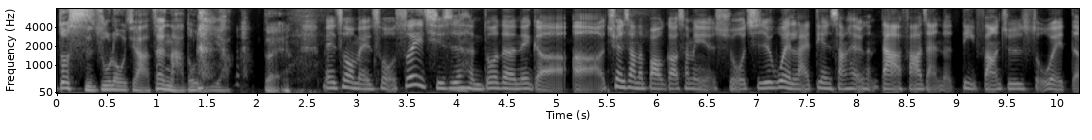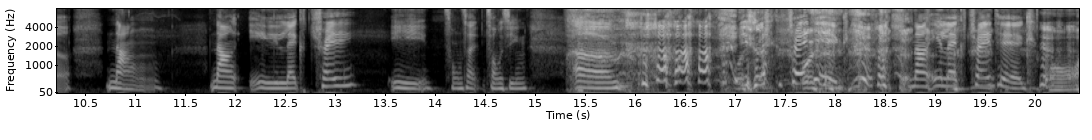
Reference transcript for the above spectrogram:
都死猪肉价，在哪都一样。对，没错没错。所以其实很多的那个呃券商的报告上面也说，其实未来电商还有很大的发展的地方，就是所谓的 non non electric。以重重重新，嗯，electric。non electric，哦，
